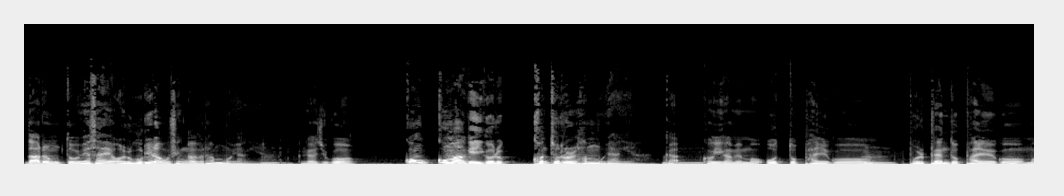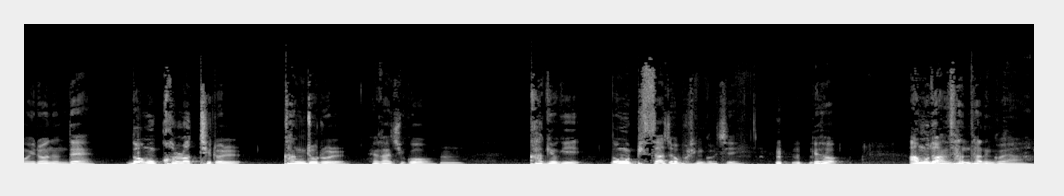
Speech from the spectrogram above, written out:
나름 또 회사의 얼굴이라고 생각을 한 모양이야. 음. 그래가지고 꼼꼼하게 이거를 컨트롤을 한 모양이야. 그러니까 음. 거기 가면 뭐 옷도 팔고 음. 볼펜도 팔고 뭐 이러는데 너무 퀄러티를 강조를 해가지고 음. 가격이 너무 비싸져 버린 거지. 그래서 아무도 안 산다는 거야.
